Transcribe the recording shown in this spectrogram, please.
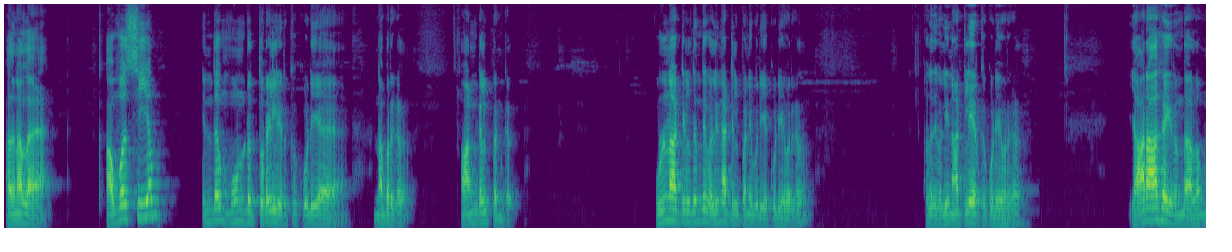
அதனால் அவசியம் இந்த மூன்று துறையில் இருக்கக்கூடிய நபர்கள் ஆண்கள் பெண்கள். உள்நாட்டிலிருந்து வெளிநாட்டில் பணிபுரியக்கூடியவர்கள் அல்லது வெளிநாட்டிலே இருக்கக்கூடியவர்கள் யாராக இருந்தாலும்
